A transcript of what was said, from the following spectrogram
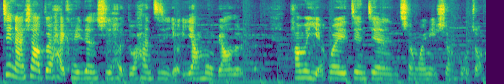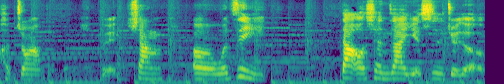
进来校队还可以认识很多和自己有一样目标的人，他们也会渐渐成为你生活中很重要的人。对，像呃我自己到现在也是觉得。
